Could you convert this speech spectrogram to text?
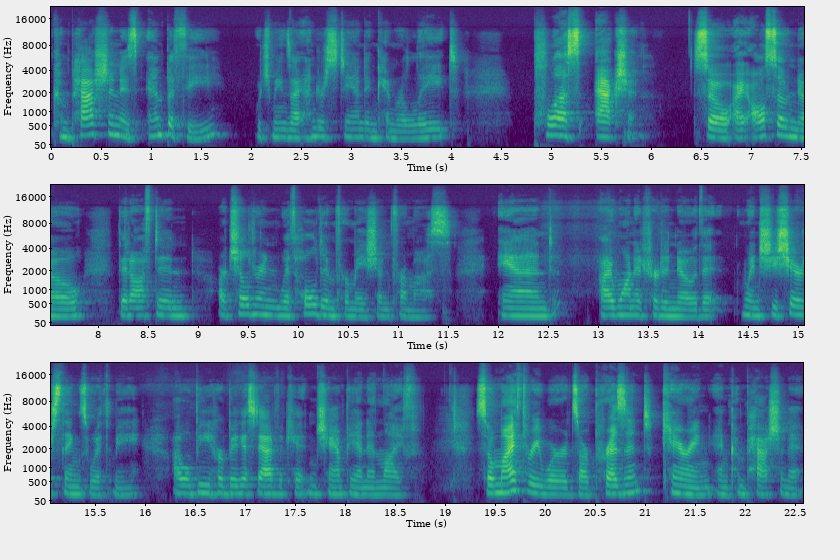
Compassion is empathy, which means I understand and can relate, plus action. So I also know that often our children withhold information from us. And I wanted her to know that when she shares things with me, I will be her biggest advocate and champion in life. So, my three words are present, caring, and compassionate.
